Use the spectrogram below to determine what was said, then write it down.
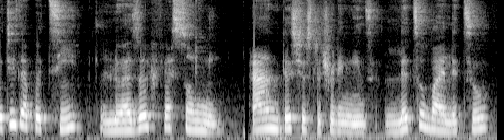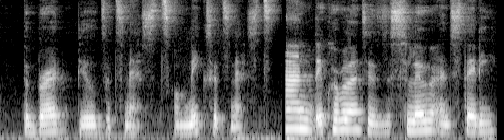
petit à petit, l'oiseau fait son nid. And this just literally means little by little, the bird builds its nest or makes its nest. And the equivalent is the slow and steady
